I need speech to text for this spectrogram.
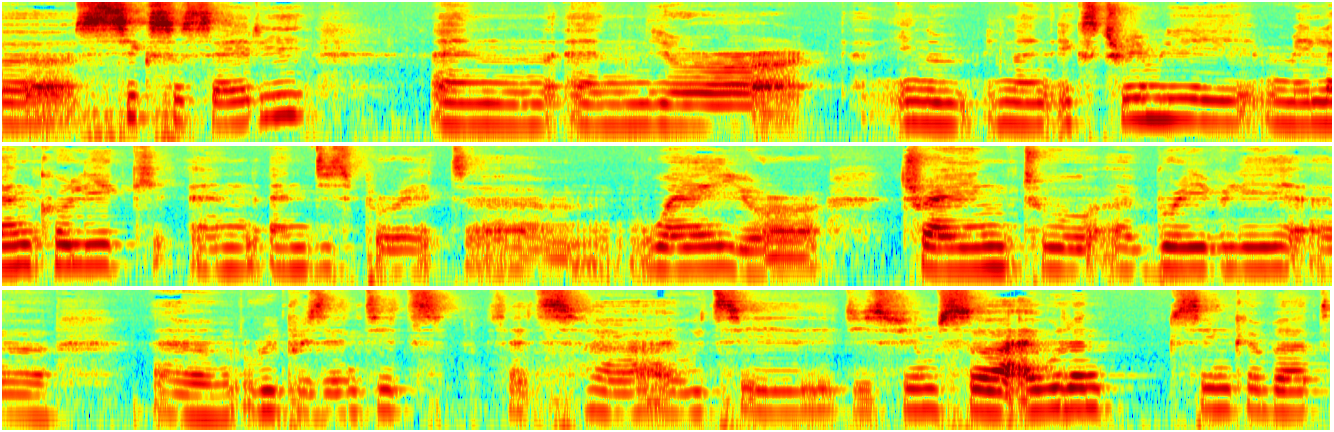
a sick society, and and you're in, a, in an extremely melancholic and, and disparate um, way. You're trying to uh, bravely uh, um, represent it. That's uh, I would say this film. So I wouldn't think about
